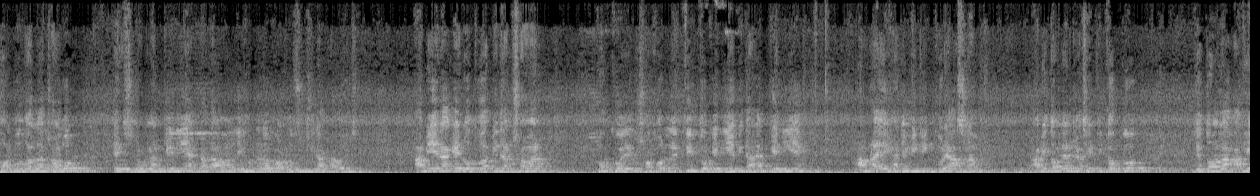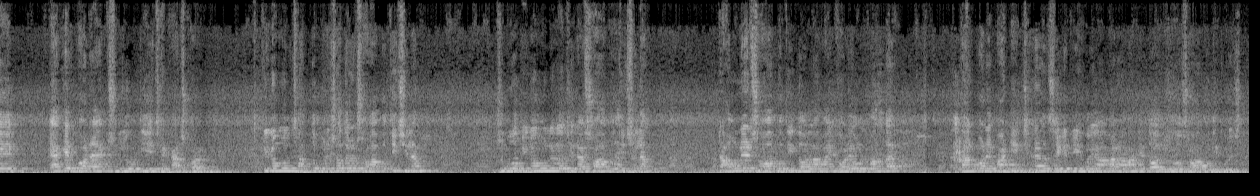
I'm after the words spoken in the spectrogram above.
ধর্মতলা চলো, এই স্লোগানকে নিয়ে একটা দাওয়াল লিখনেরও কর্মসূচি রাখা হয়েছে। আমি এর আগে রতুয়া বিধানসভার পক্ষে সকল নেতৃত্বকে নিয়ে, বিধায়ককে নিয়ে আমরা এখানে মিটিং করে আসলাম। আমি দলের কাছে কৃতজ্ঞ যে দল আমাকে একের পর এক সুযোগ দিয়েছে কাজ করার। তৃণমূল ছাত্র পরিষদেরও সভাপতি ছিলাম, যুব তৃণমূলেরও জেলা সভাপতি ছিলাম, টাউনের সভাপতি দল আমায় করে ওলমালদার, তারপরে পার্টির জেনারেল সেক্রেটারি হয়ে আবার আমাকে দল যুব সভাপতি করেছে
